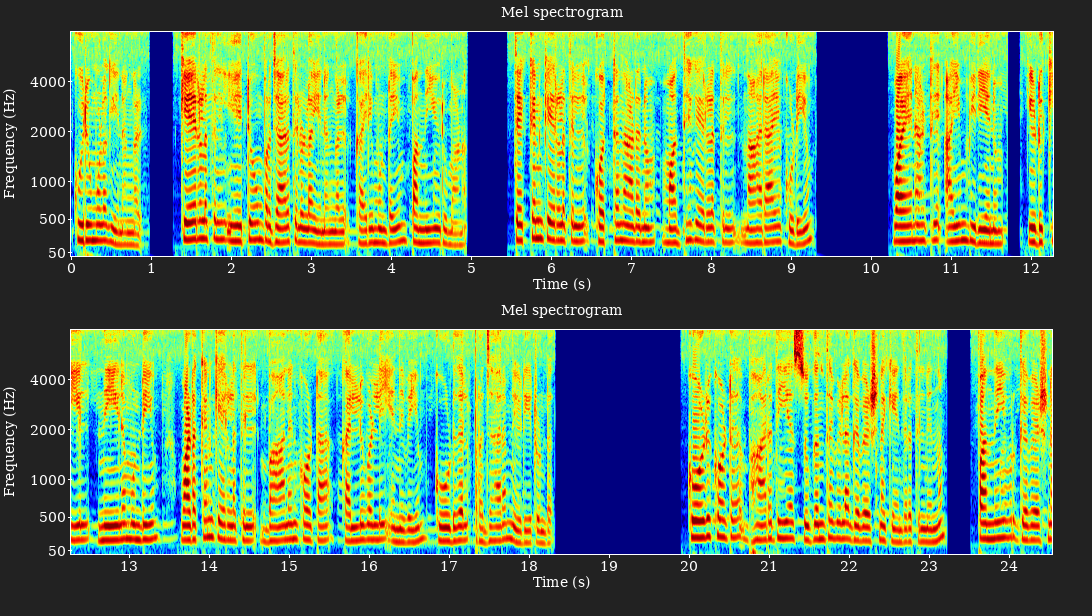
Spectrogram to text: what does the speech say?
കുരുമുളക് ഇനങ്ങൾ. കേരളത്തിൽ ഏറ്റവും പ്രചാരത്തിലുള്ള ഇനങ്ങൾ കരിമുണ്ടയും പന്നിയൂരുമാണ്. തെക്കൻ കേരളത്തിൽ കൊറ്റനാടനും മധ്യ കേരളത്തിൽ നാരായക്കൊടിയും വയനാട്ടിൽ അയിമ്പിരിയനും ഇടുക്കിയിൽ നീലമുണ്ടിയും വടക്കൻ കേരളത്തിൽ ബാലൻകോട്ട കല്ലുവള്ളി എന്നിവയും കൂടുതൽ പ്രചാരം നേടിയിട്ടുണ്ട്. കോഴിക്കോട്ട് ഭാരതീയ സുഗന്ധവിള ഗവേഷണ കേന്ദ്രത്തിൽ നിന്നും പന്നിയൂർ ഗവേഷണ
